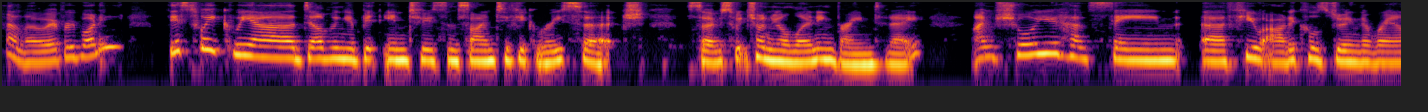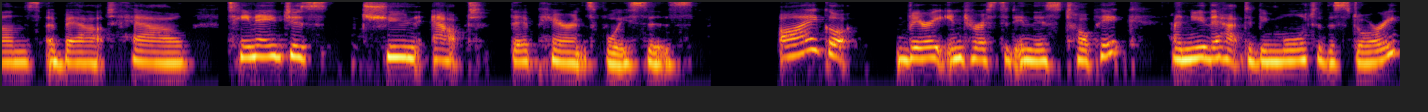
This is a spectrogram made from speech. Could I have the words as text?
Hello, everybody. This week we are delving a bit into some scientific research. So, switch on your learning brain today. I'm sure you have seen a few articles doing the rounds about how teenagers tune out their parents' voices. I got very interested in this topic. I knew there had to be more to the story.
